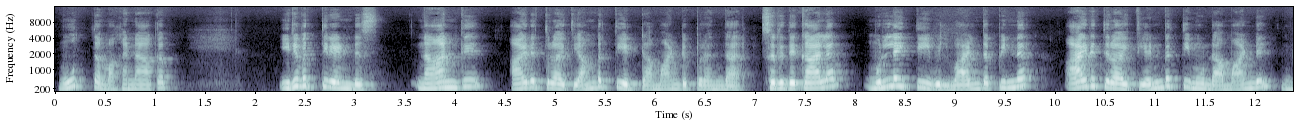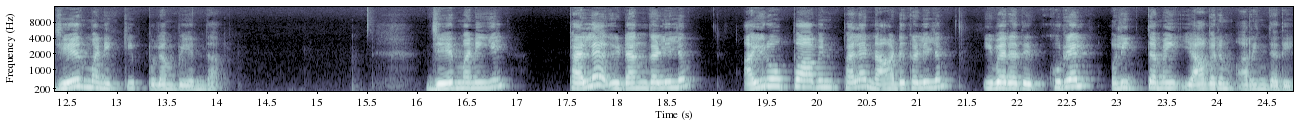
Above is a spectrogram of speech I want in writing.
மூத்த மகனாக இருபத்தி ரெண்டு நான்கு ஆயிரத்தி தொள்ளாயிரத்தி ஐம்பத்தி எட்டாம் ஆண்டு பிறந்தார். சிறிது காலம் முல்லைத்தீவில் வாழ்ந்த பின்னர் ஆயிரத்தி தொள்ளாயிரத்தி எண்பத்தி மூன்றாம் ஆண்டு ஜேர்மனிக்கு புலம்பெயர்ந்தார். ஜேர்மனியில் பல இடங்களிலும் ஐரோப்பாவின் பல நாடுகளிலும் இவரது குரல் ஒலித்தமை யாவரும் அறிந்ததே.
